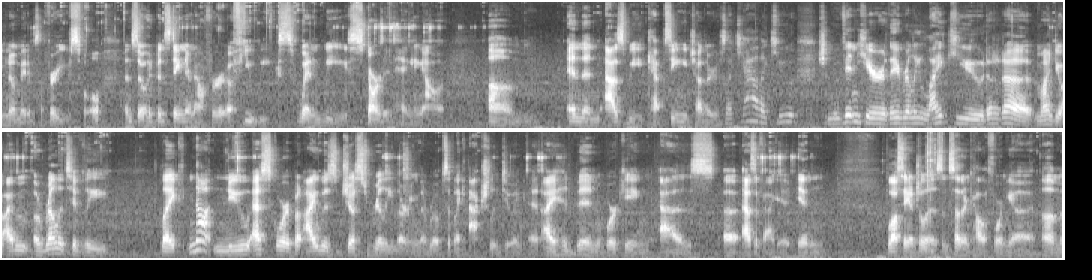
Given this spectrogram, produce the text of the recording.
you know made himself very useful. And so had been staying there now for a few weeks when we started hanging out. Um, and then as we kept seeing each other, he was like, "Yeah, like you should move in here. They really like you." Da da da. Mind you, I'm a relatively like not new escort, but I was just really learning the ropes of like actually doing it. I had been working as as a faggot in Los Angeles and Southern California. Um,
